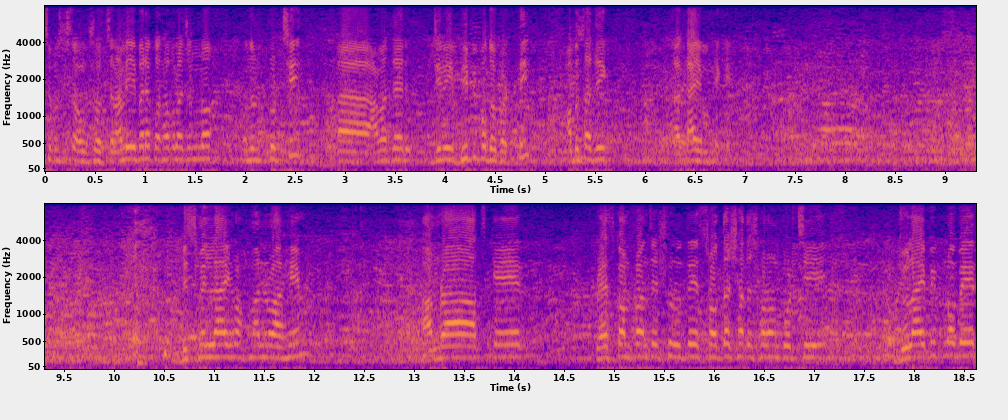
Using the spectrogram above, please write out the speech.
সে প্রচেষ্টা অংশ হচ্ছেন। আমি এবারে কথা বলার জন্য অনুরোধ করছি আমাদের যিনি ভিপি পদপ্রার্থী, আবু সাদিক কায়েম থেকে। বিসমিল্লাহ রহমান রাহিম আমরা আজকের প্রেস কনফারেন্সের শুরুতে শ্রদ্ধার সাথে স্মরণ করছি জুলাই বিপ্লবের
